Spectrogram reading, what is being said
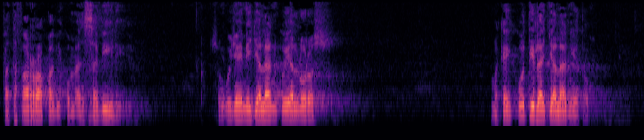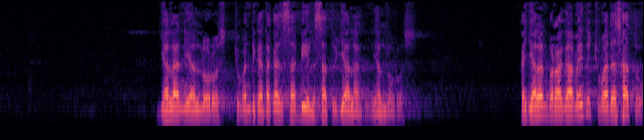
Fatafarraqa bikum an sabili. Sungguhnya ini jalanku yang lurus. Maka ikutilah jalan itu. Jalan yang lurus. Cuma dikatakan sabil satu jalan yang lurus jalan beragama itu cuma ada satu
